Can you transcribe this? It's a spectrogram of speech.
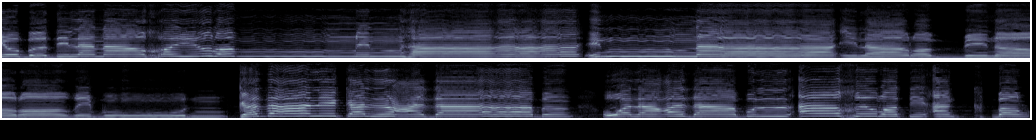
يبدلنا خيرا منها. إلى ربنا راغبون. كذلك العذاب ولعذاب الآخرة أكبر.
